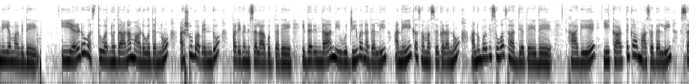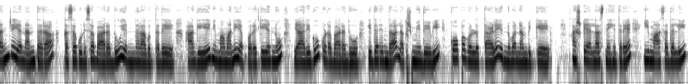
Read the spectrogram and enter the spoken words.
ನಿಯಮವಿದೆ. ಈ ಎರಡು ವಸ್ತುವನ್ನು ದಾನ ಮಾಡುವುದನ್ನು ಅಶುಭವೆಂದು ಪರಿಗಣಿಸಲಾಗುತ್ತದೆ. ಇದರಿಂದ ನೀವು ಜೀವನದಲ್ಲಿ ಅನೇಕ ಸಮಸ್ಯೆಗಳನ್ನು ಅನುಭವಿಸುವ ಸಾಧ್ಯತೆ ಇದೆ. ಹಾಗೆಯೇ ಈ ಕಾರ್ತಿಕ ಮಾಸದಲ್ಲಿ ಸಂಜೆಯ ನಂತರ ಕಸಗುಡಿಸಬಾರದು ಎನ್ನಲಾಗುತ್ತದೆ. ಹಾಗೆಯೇ ನಿಮ್ಮ ಮನೆಯ ಪೊರಕೆಯನ್ನು ಯಾರಿಗೂ ಕೊಡಬಾರದು. ಇದರಿಂದ ಲಕ್ಷ್ಮೀದೇವಿ ಕೋಪಗೊಳ್ಳುತ್ತಾಳೆ ಎನ್ನುವ ನಂಬಿಕೆ. ಅಷ್ಟೇ ಅಲ್ಲ ಸ್ನೇಹಿತರೆ, ಈ ಮಾಸದಲ್ಲಿ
